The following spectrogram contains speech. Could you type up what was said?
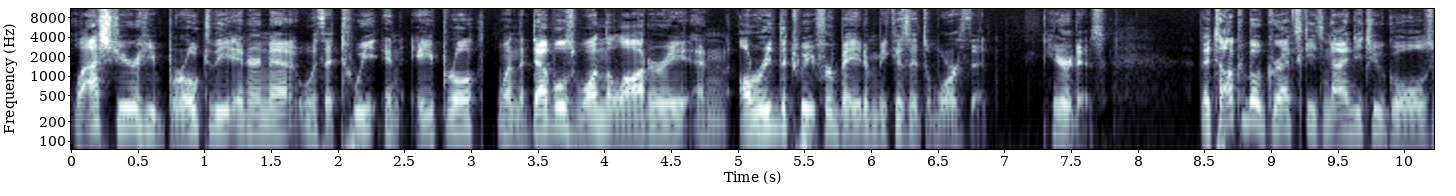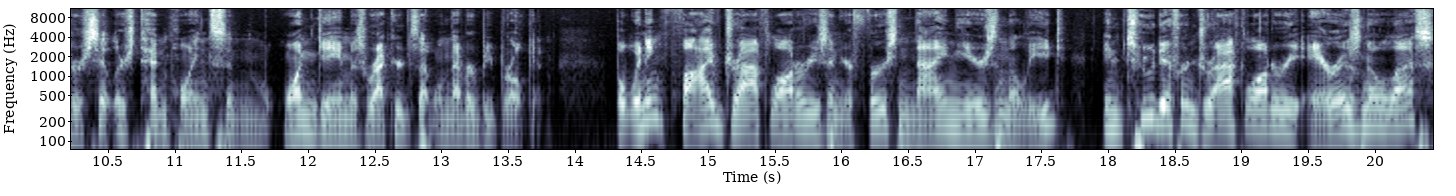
Last year, he broke the internet with a tweet in April when the Devils won the lottery, and I'll read the tweet verbatim because it's worth it. Here it is. They talk about Gretzky's 92 goals or Sittler's 10 points in one game as records that will never be broken. But winning five draft lotteries in your first nine years in the league, in two different draft lottery eras no less,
